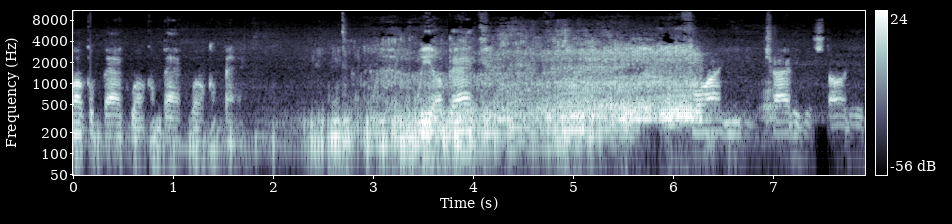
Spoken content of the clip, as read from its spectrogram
Welcome back, welcome back, welcome back. We are back. Before I even try to get started,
